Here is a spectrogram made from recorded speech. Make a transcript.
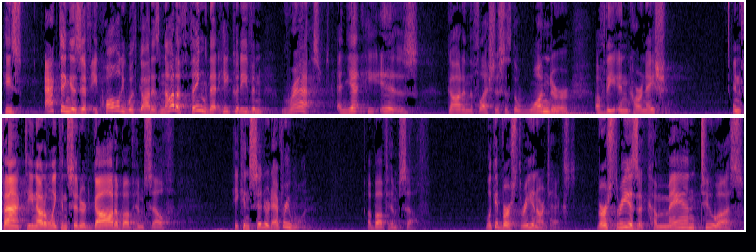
He's acting as if equality with God is not a thing that he could even grasp, and yet he is God in the flesh. This is the wonder of the incarnation. In fact, he not only considered God above himself, he considered everyone above himself. Look at verse 3 in our text. Verse 3 is a command to us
